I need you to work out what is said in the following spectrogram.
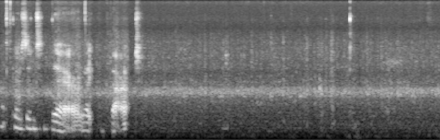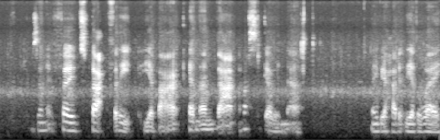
That goes into there like that. then it folds back for the your back and then that has to go in there maybe I had it the other way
